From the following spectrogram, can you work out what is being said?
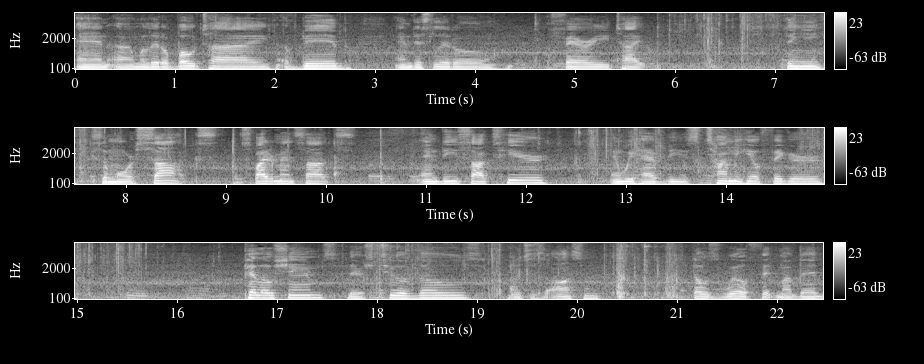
And um, a little bow tie, a bib, and this little fairy type thingy. Some more socks, Spider-Man socks, and these socks here. And we have these Tommy Hilfiger pillow shams. There's two of those, which is awesome. Those will fit my bed.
